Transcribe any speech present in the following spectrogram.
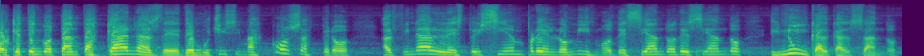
Porque tengo tantas ganas de, muchísimas cosas, pero al final estoy siempre en lo mismo, deseando, deseando y nunca alcanzando.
